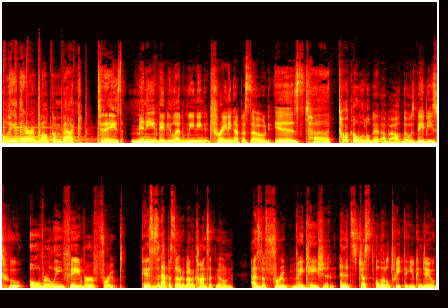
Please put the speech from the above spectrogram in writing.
Well, hey there, and welcome back. Today's mini baby led weaning training episode is to talk a little bit about those babies who overly favor fruit. Okay, this is an episode about a concept known as the fruit vacation. And it's just a little tweak that you can do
